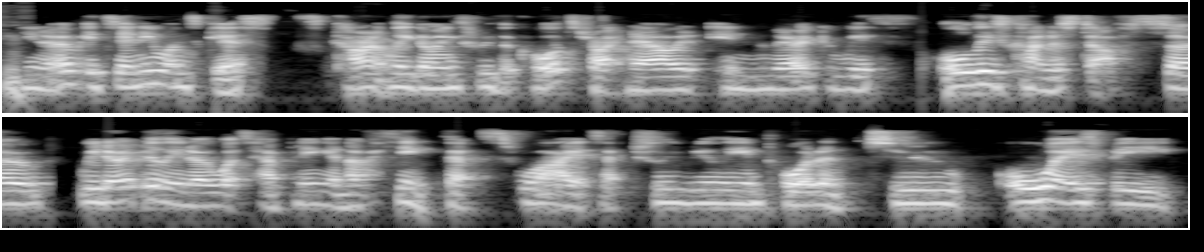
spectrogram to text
you know, it's anyone's guess. It's currently going through the courts right now in America with all this kind of stuff. So we don't really know what's happening, and I think that's why it's actually really important to always be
